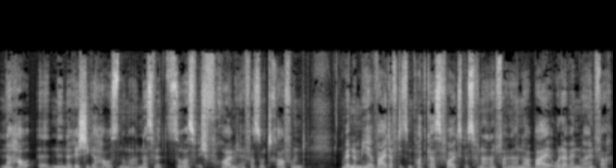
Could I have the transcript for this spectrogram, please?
eine, ha äh, eine richtige Hausnummer. Und das wird sowas, ich freue mich einfach so drauf. Und wenn du mir hier weiter auf diesem Podcast folgst, bist du von Anfang an dabei. Oder wenn du einfach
